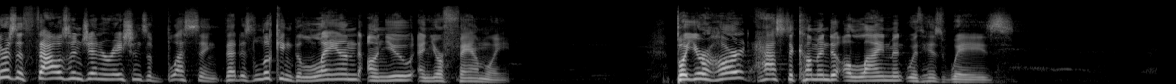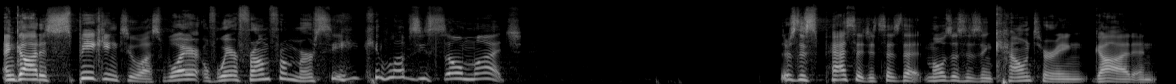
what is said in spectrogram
There's a thousand generations of blessing that is looking to land on you and your family. But your heart has to come into alignment with His ways. And God is speaking to us. Where, where from? From mercy. He loves you so much. There's this passage, it says that Moses is encountering God and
